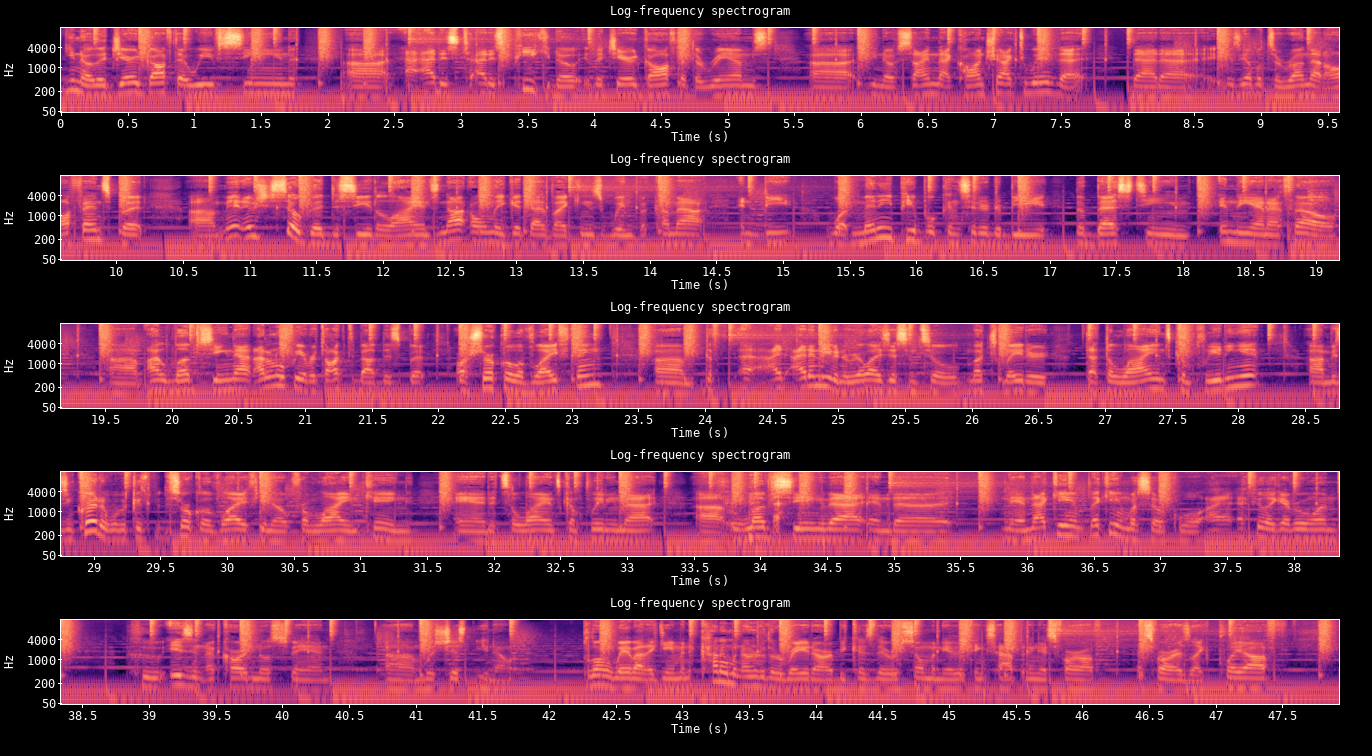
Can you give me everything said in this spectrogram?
you know the Jared Goff that we've seen uh, at his at his peak. You know the Jared Goff that the Rams uh, you know signed that contract with that that uh, was able to run that offense. But um, man, it was just so good to see the Lions not only get that Vikings win, but come out and beat what many people consider to be the best team in the NFL. Um, I loved seeing that. I don't know if we ever talked about this, but our circle of life thing. Um, the, I, I, didn't even realize this until much later that the Lions completing it um, is incredible because the circle of life, you know, from Lion King, and it's the Lions completing that. Uh, love seeing that, and uh, man, that game that game was so cool. I, I feel like everyone who isn't a Cardinals fan um, was just you know blown away by the game, and it kind of went under the radar because there were so many other things happening as far off as far as like playoff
